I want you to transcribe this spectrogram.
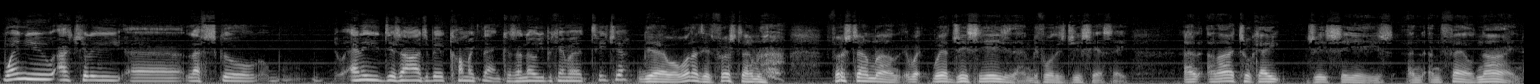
When you actually uh, left school, any desire to be a comic then? Because I know you became a teacher. Yeah, well, what I did first time round, first time round, we, we had GCEs then before this GCSE, and and I took eight GCEs and, and failed nine.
